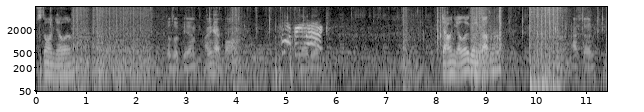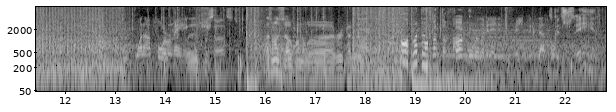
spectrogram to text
Still on yellow. Goes up, yeah. I think I have bomb. Yeah, Down yellow, going bathroom. Ash dead. One op 4 remaining. Glitch. That's one Zope on the uh, roof, I believe. Oh, what the fuck? Op 4 eliminated. Mission successful. It's just in. What the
